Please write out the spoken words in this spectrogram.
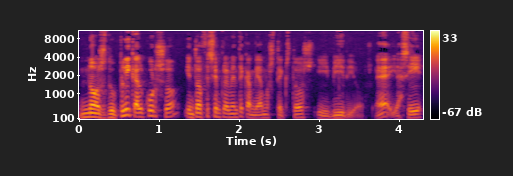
nos duplica el curso y entonces simplemente cambiamos textos y vídeos. ¿eh? Y así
